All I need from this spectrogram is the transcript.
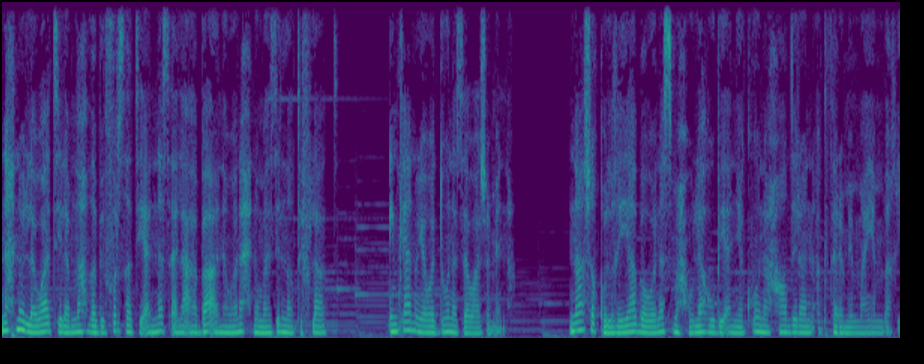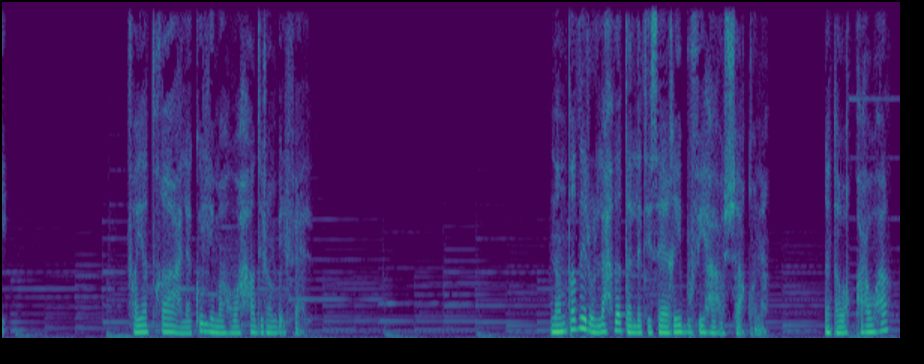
نحن اللواتي لم نحظى بفرصة أن نسأل آباءنا ونحن ما زلنا طفلات. إن كانوا يودون الزواج منا. نعشق الغياب ونسمح له بأن يكون حاضرا أكثر مما ينبغي. فيطغى على كل ما هو حاضر بالفعل. ننتظر اللحظة التي سيغيب فيها عشاقنا. نتوقعها؟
